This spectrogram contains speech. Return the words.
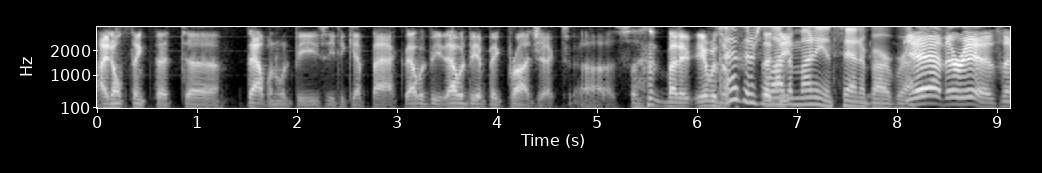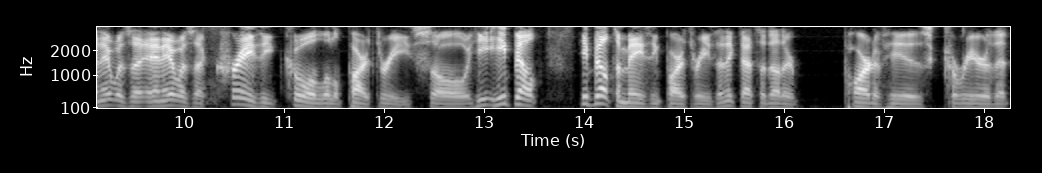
I don't think that uh, that one would be easy to get back. That would be that would be a big project. Uh, so, but it, it was. A, there's a lot the, of money in Santa Barbara. Yeah, there is, and it was a and it was a crazy cool little par three. So he he built he built amazing par threes. I think that's another part of his career that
